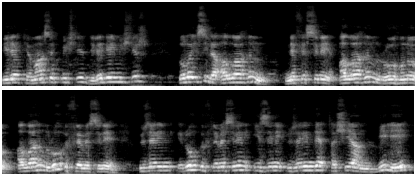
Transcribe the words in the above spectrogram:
dile temas etmiştir, dile değmiştir. Dolayısıyla Allah'ın nefesini, Allah'ın ruhunu, Allah'ın ruh üflemesini, üzerin, ruh üflemesinin izini üzerinde taşıyan dili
